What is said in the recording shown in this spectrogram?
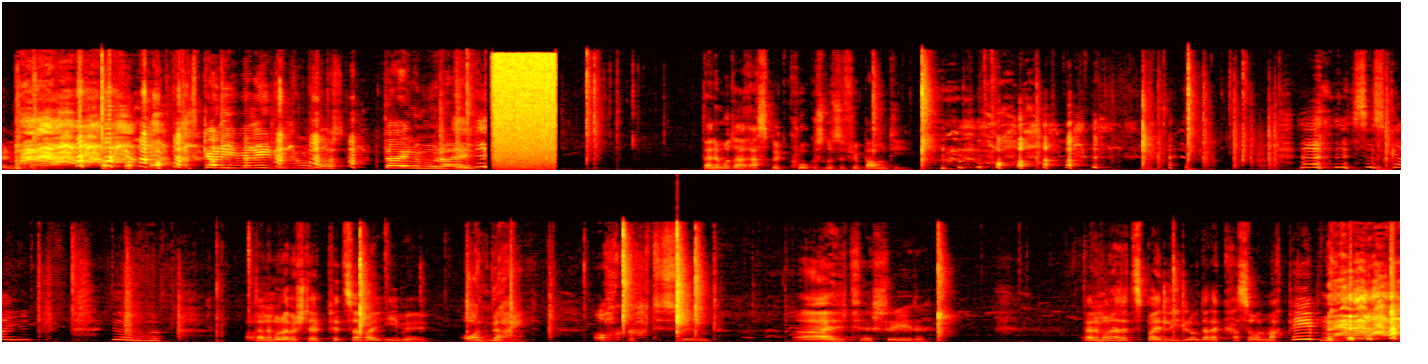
das kann ich mir richtig gut vorstellen. Deine Mutter, ey. Deine Mutter raspelt Kokosnüsse für Bounty. das ist geil. Deine Mutter bestellt Pizza bei Ebay. Oh nein. Oh Gottes Willen. Alter Schwede. Deine Mutter sitzt bei Lidl unter der Kasse und macht Piep.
